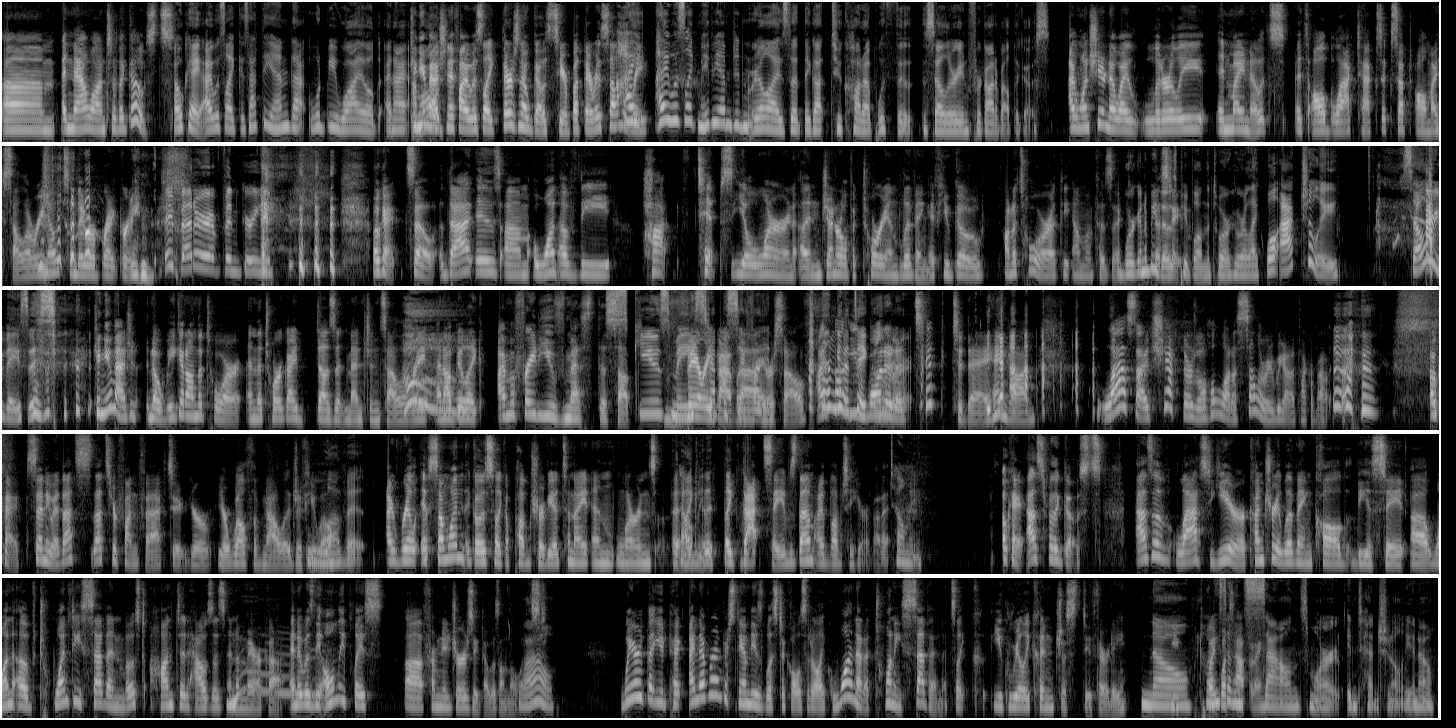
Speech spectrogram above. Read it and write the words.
Um, and now on to the ghosts. Okay, I was like, is that the end? That would be wild. And I Can I'm you all- imagine if I was like, "There's no ghosts here, but there is I, celery." I was like, maybe I didn't realize that they got too caught up with the, the celery and forgot about the ghosts. I want you to know I literally in my notes it's all black text except all my celery notes and they were bright green. They better have been green. Okay, so that is um one of the hot tips you'll learn in general Victorian living if you go on a tour at the Emlen Physick's. We're going to be those people on the tour who are like, well, actually, celery vases. Can you imagine? No, we get on the tour and the tour guide doesn't mention celery, and I'll be like, "I'm afraid you've messed this up Excuse me. very badly aside. for yourself. I I'm thought gonna you take wanted over. a tip today. Hang on. Last I checked, there's a whole lot of celery we got to talk about. Okay, so anyway, that's that's your fun fact, your your, wealth of knowledge, if you will. I love it. I really, if someone goes to like a pub trivia tonight and learns uh, Tell like me. like that saves them, I'd love to hear about it. Tell me. Okay, as for the ghosts, as of last year, Country Living called the estate uh, one of 27 most haunted houses in America, and it was the only place uh, from New Jersey that was on the list. Wow. Weird that you'd pick. I never understand these listicles that are like one out of 27. It's like you really couldn't just do 30. No, You- like, what's 27 happening? sounds more intentional, you know?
